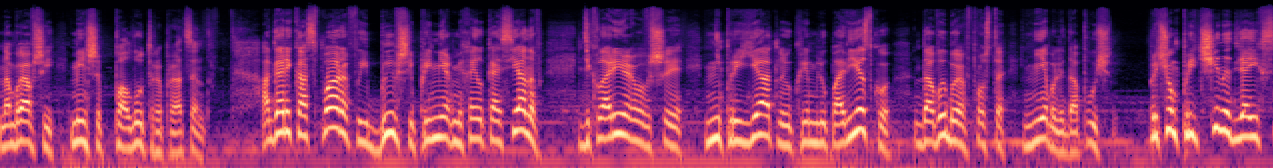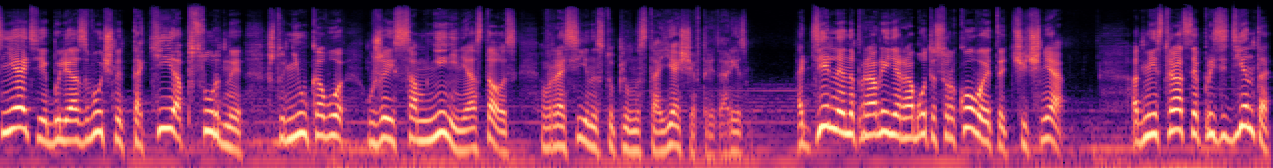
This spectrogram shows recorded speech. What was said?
набравший меньше полутора процентов. А Гарри Каспаров и бывший премьер Михаил Касьянов, декларировавшие неприятную Кремлю повестку, до выборов просто не были допущены. Причем причины для их снятия были озвучены такие абсурдные, что ни у кого уже и сомнений не осталось. В России наступил настоящий авторитаризм. Отдельное направление работы Суркова – это Чечня. Администрация президента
